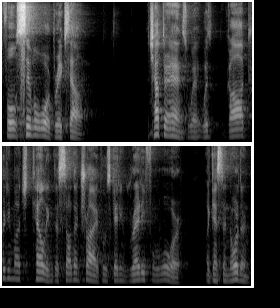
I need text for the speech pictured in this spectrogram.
full civil war breaks out, the chapter ends with, with God pretty much telling the southern tribe who's getting ready for war against the northern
